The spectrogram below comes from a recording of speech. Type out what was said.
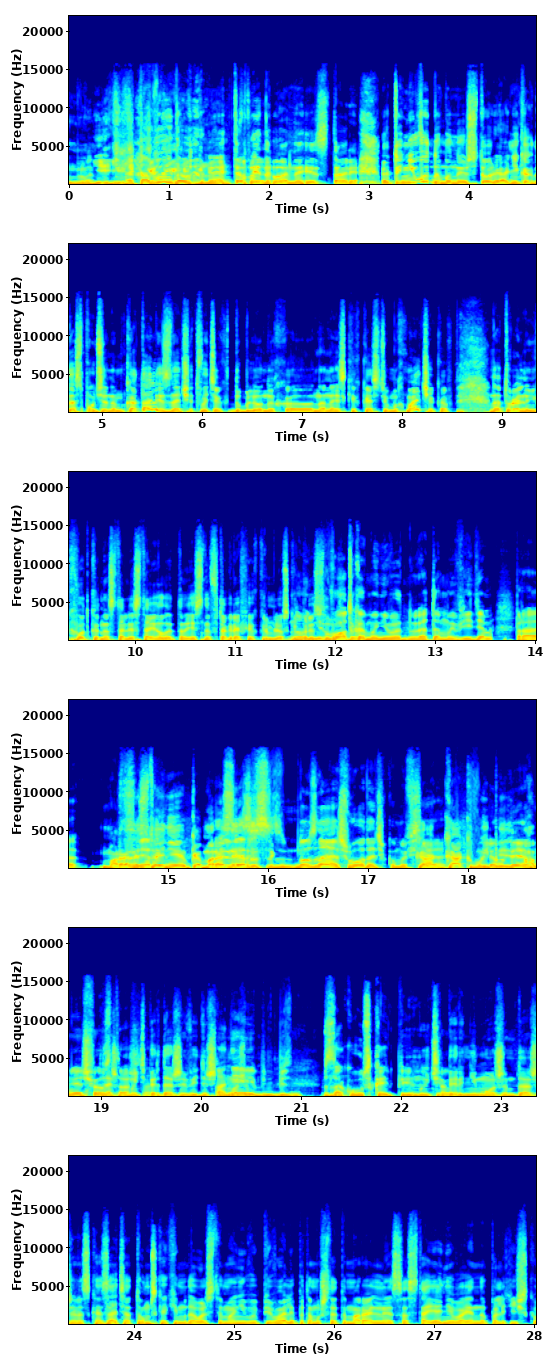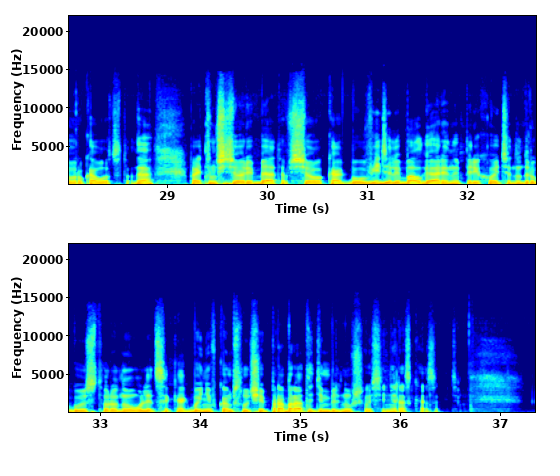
Ну, не- Это выдуманная Это история. выдуманная история. Это не выдуманная история. Они, когда с Путиным катались, значит, в этих дубленых э, нанайских костюмах мальчиков, натурально у них водка на столе стояла. Это есть на фотографиях кремлевской Ну, пресс-службы. водка мы не... вы- Это мы видим. Про... Моральное сверх- состояние... Моральное сверх- состо- Ну, знаешь, водочку мы все Как, как выпить? любим, А, ничего знаешь, страшного. Мы теперь даже, видишь, не Они можем- без- закуской пили. Мы Чего? теперь не можем даже рассказать о том, с каким удовольствием они выпивали, потому что это моральное состояние военно-политического руководства. Да? Поэтому все, ребята, все, как бы увидели болгарина, переходите на другую сторону улицы, как бы ни в коем случае про брата дембельнувшегося не рассказывайте.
